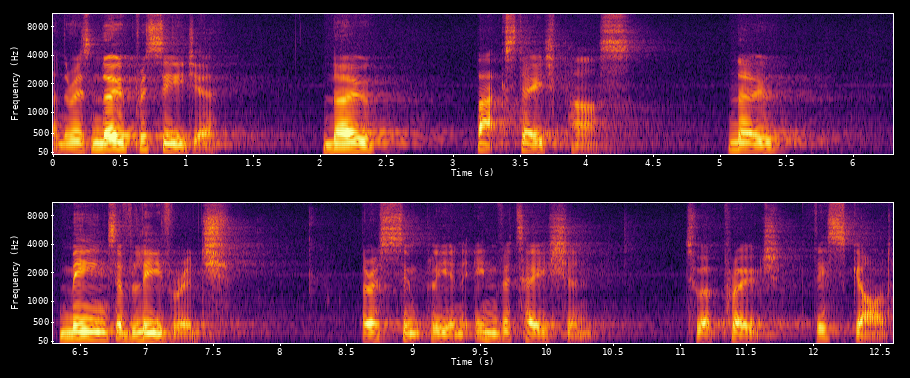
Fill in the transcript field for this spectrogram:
And there is no procedure, no backstage pass, no means of leverage. There is simply an invitation to approach this God.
